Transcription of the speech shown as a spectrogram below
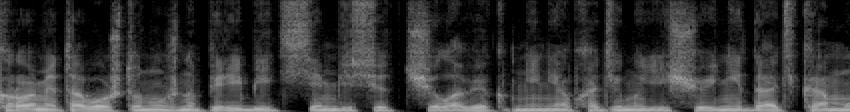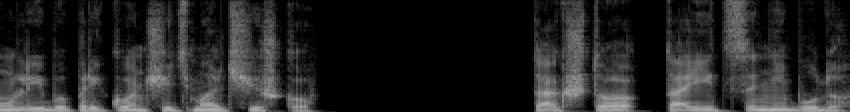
Кроме того, что нужно перебить 70 человек, мне необходимо еще и не дать кому-либо прикончить мальчишку. Так что таиться не буду.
